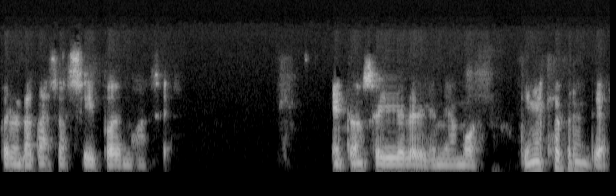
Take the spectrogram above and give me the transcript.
pero en la casa sí podemos hacer. Entonces yo le dije, mi amor, tienes que aprender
